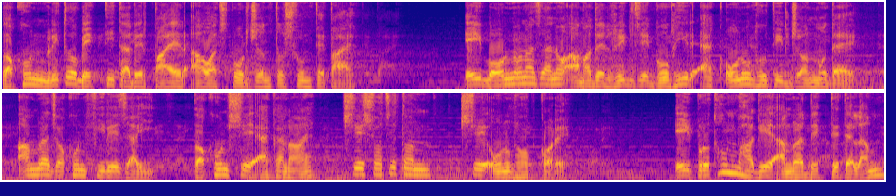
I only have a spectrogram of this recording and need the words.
তখন মৃত ব্যক্তি তাদের পায়ের আওয়াজ পর্যন্ত শুনতে পায়। এই বর্ণনা যেন আমাদের হৃদয়ে গভীর এক অনুভূতির জন্ম দেয়। আমরা যখন ফিরে যাই, তখন সে একা নয়, সে সচেতন, সে অনুভব করে। এই প্রথম ভাগে আমরা দেখতে পেলাম,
